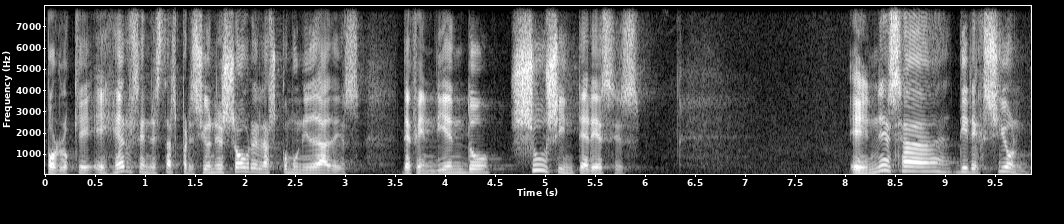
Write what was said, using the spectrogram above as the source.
por lo que ejercen estas presiones sobre las comunidades, defendiendo sus intereses. En esa dirección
